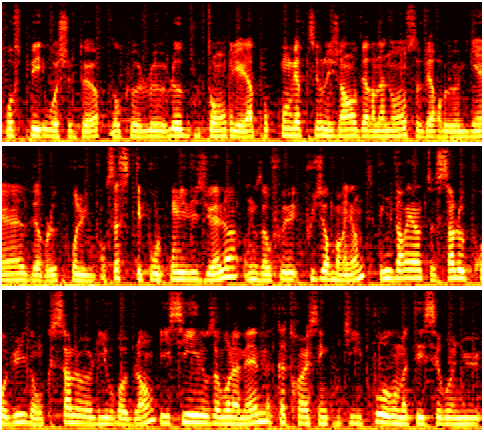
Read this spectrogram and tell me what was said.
prospects ou acheteurs. Donc euh, le, bouton, il est là pour convertir les gens vers l'annonce, vers le lien, vers le produit. Donc ça, c'était pour le premier visuel. Nous avons fait plusieurs variantes. Une variante sans le produit, donc sans le livre blanc. Ici, nous avons la même, 85 outils pour augmenter ses revenus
